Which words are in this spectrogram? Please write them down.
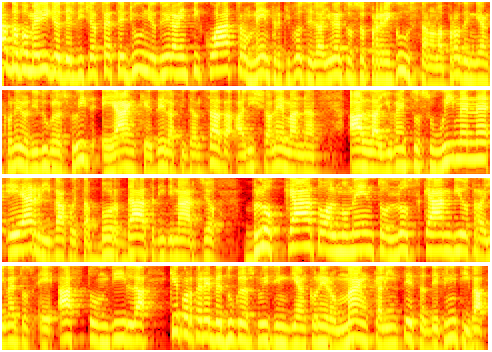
Tardo pomeriggio del 17 giugno 2024, mentre i tifosi della Juventus pregustano l'approdo in bianconero di Douglas Luiz e anche della fidanzata Alicia Lehmann alla Juventus Women e arriva questa bordata di Di Marzio bloccato al momento lo scambio tra Juventus e Aston Villa che porterebbe Douglas Luiz in bianconero. Manca l'intesa definitiva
